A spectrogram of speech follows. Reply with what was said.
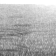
Reloading!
